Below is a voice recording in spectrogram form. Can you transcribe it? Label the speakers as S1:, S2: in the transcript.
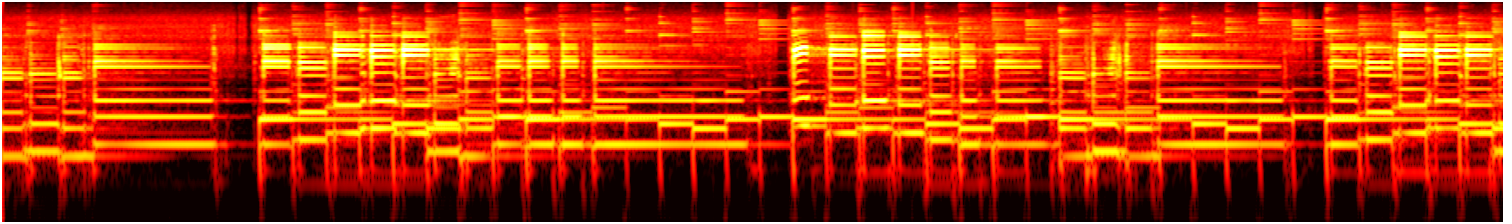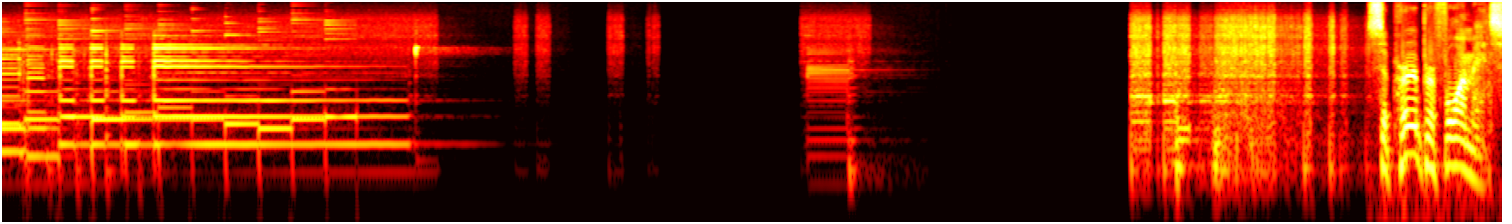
S1: Thank you. Superb performance.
